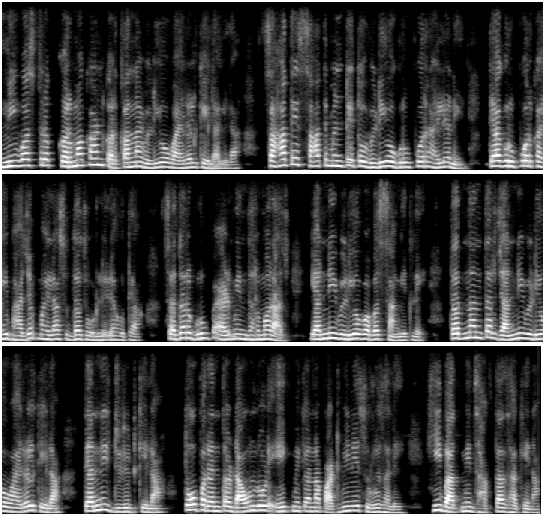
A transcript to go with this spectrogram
निवस्त्र कर्मकांड करताना व्हिडिओ व्हायरल केला गेला. सहा ते सात मिनिटे तो व्हिडिओ ग्रुपवर राहिल्याने त्या ग्रुपवर काही भाजप महिला सुद्धा जोडलेल्या होत्या. सदर ग्रुप ॲडमिन धर्मराज यांनी व्हिडिओबाबत सांगितले. तदनंतर ज्यांनी व्हिडिओ व्हायरल केला त्यांनीच डिलीट केला. तोपर्यंत डाउनलोड एकमेकांना पाठविणे सुरू झाले. ही बातमी झाकता झाकेना.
